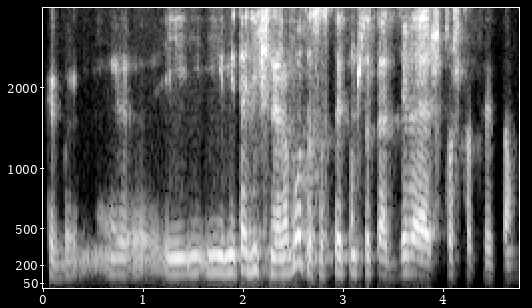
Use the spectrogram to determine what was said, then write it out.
как бы, э, и, и методичная работа состоит в том, что ты отделяешь то, что ты там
